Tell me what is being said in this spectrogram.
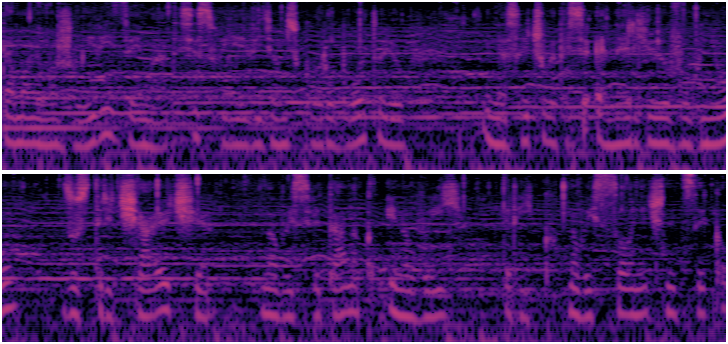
та маю можливість займатися своєю відьомською роботою і насичуватися енергією вогню, зустрічаючи новий світанок і новий рік, новий сонячний цикл.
